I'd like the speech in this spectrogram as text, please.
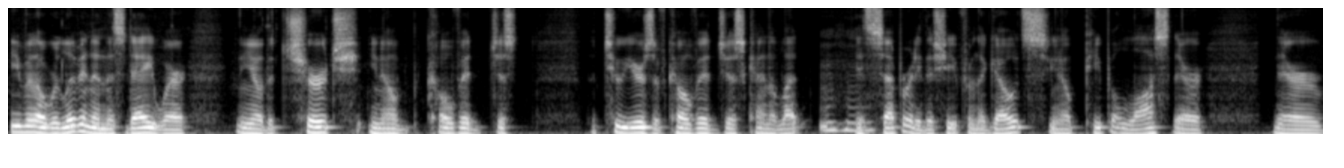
Even though we're living in this day where, you know, the church, you know, COVID just the two years of COVID just kind of let Mm-hmm. it separated the sheep from the goats. You know, people lost their their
